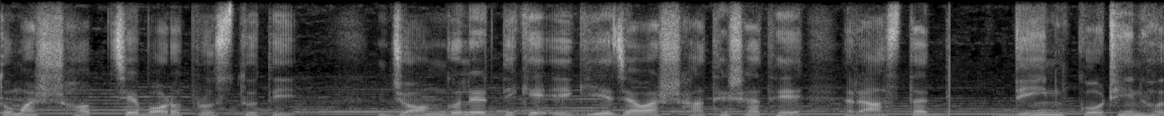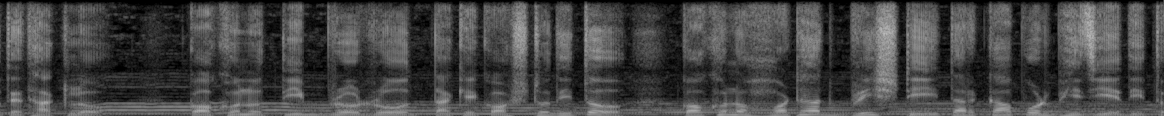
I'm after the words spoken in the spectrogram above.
তোমার সবচেয়ে বড় প্রস্তুতি। জঙ্গলের দিকে এগিয়ে যাওয়ার সাথে সাথে রাস্তা দিন কঠিন হতে থাকল। কখনো তীব্র রোদ তাকে কষ্ট দিত, কখনো হঠাৎ বৃষ্টি তার কাপড় ভিজিয়ে দিত।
